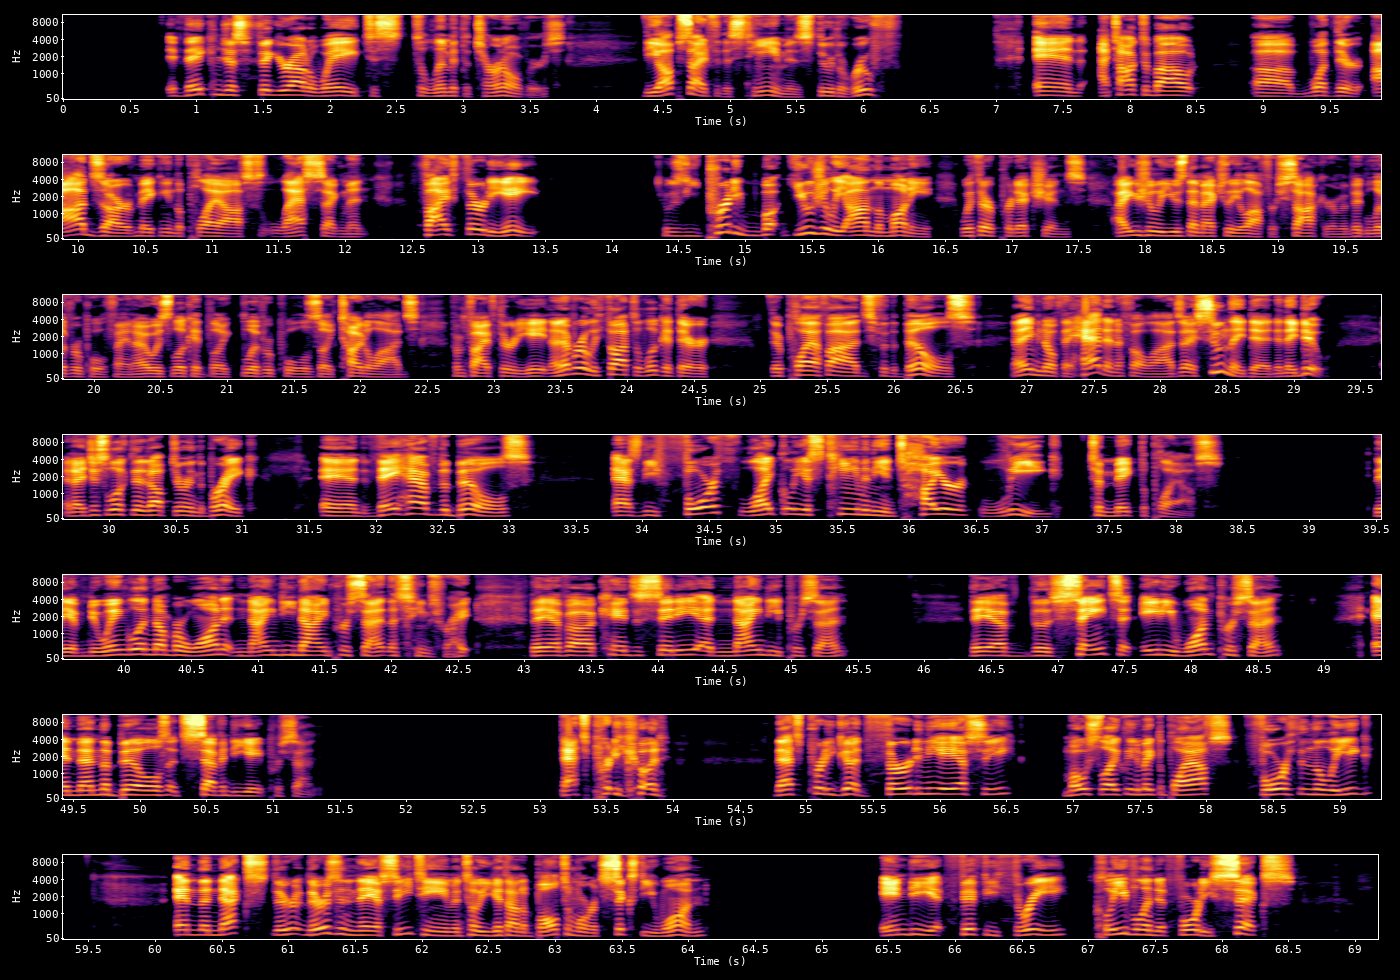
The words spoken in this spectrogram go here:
if they can just figure out a way to to limit the turnovers, the upside for this team is through the roof. And I talked about uh, what their odds are of making the playoffs last segment. Five thirty eight who's pretty bu- usually on the money with their predictions. I usually use them actually a lot for soccer. I'm a big Liverpool fan. I always look at like Liverpool's like title odds from 538, and I never really thought to look at their their playoff odds for the Bills. I didn't even know if they had NFL odds. I assume they did, and they do. And I just looked it up during the break, and they have the Bills as the fourth likeliest team in the entire league to make the playoffs. They have New England number one at 99%. That seems right. They have uh, Kansas City at 90%. They have the Saints at 81%. And then the Bills at 78%. That's pretty good. That's pretty good. Third in the AFC, most likely to make the playoffs. Fourth in the league. And the next, there, there isn't an AFC team until you get down to Baltimore at 61. Indy at 53. Cleveland at 46.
